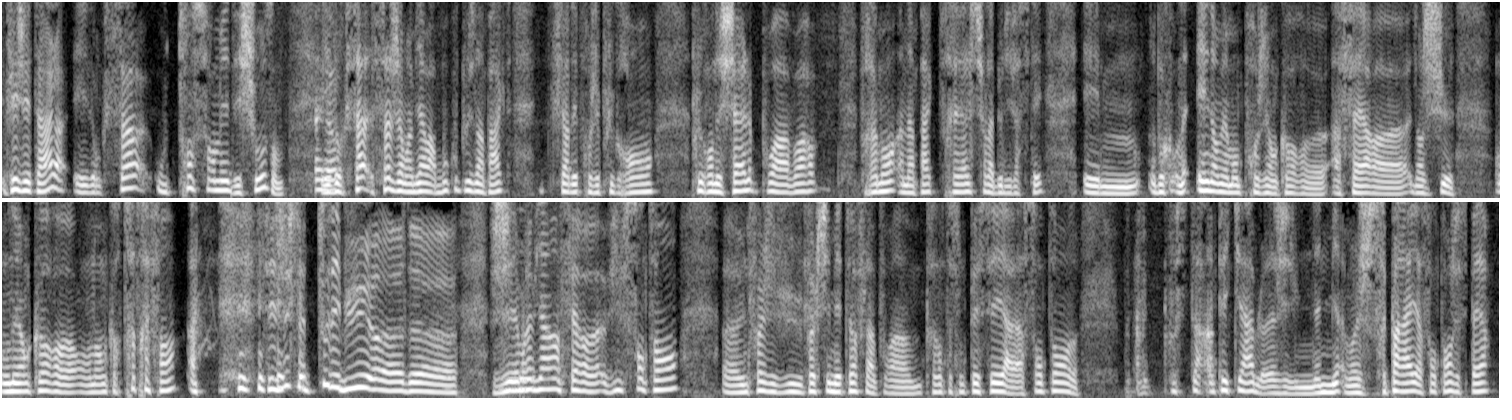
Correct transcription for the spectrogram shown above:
végétales et donc ça ou transformer des choses. Et donc ça ça j'aimerais bien avoir beaucoup plus d'impact faire des projets plus grands plus grande échelle pour avoir vraiment un impact réel sur la biodiversité. Et hum, donc on a énormément de projets encore euh, à faire euh, non, je suis, on est encore euh, on est encore très très fin. C'est juste le tout début de j'aimerais bien faire vivre 100 ans. Une fois j'ai vu Paul Chimetov là pour une présentation de PC à 100 ans un costard impeccable j'ai une moi je serai pareil à 100 ans j'espère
